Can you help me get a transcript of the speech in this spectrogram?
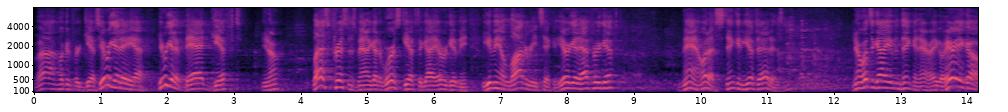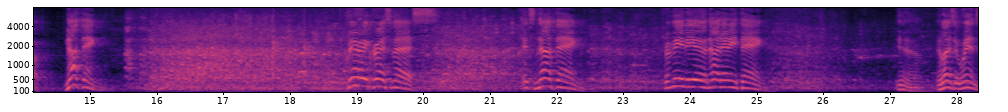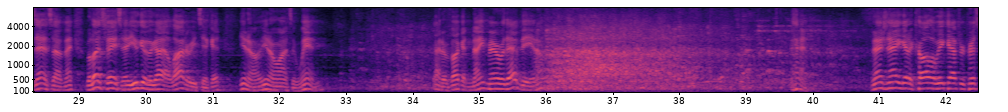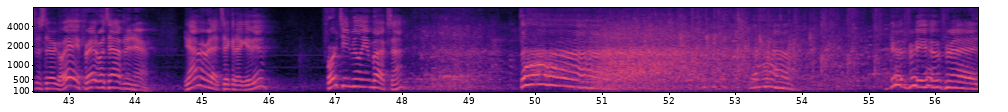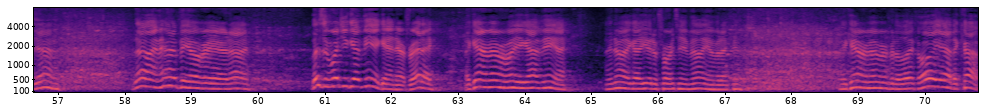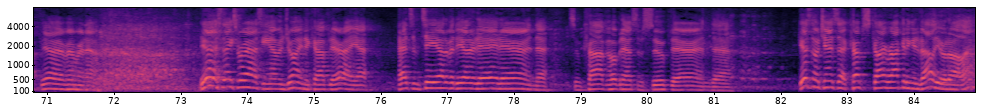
Well, I'm looking for gifts. You ever get a uh, you ever get a bad gift? You know, last Christmas, man, I got the worst gift a guy ever gave me. You give me a lottery ticket. You ever get that for a gift? Man, what a stinking gift that is. You know, what's a guy even thinking there? I go, here you go. Nothing. Merry Christmas. It's nothing. From me to you, not anything. You know, unless it wins, then it's something. But let's face it, you give a guy a lottery ticket, you know, you don't want to win. What kind of fucking nightmare would that be, you know? Man. Imagine now you get a call a week after Christmas there, go, hey, Fred, what's happening there? Yeah, I remember that ticket I gave you. 14 million bucks, huh? Ah! Ah. Good for you, Fred. Yeah. Now I'm happy over here. Now, listen, what'd you get me again there, Fred? I, I can't remember what you got me. I, I know I got you to 14 million, but I can't. I can't remember for the life. Oh yeah, the cup. Yeah, I remember now. Yes, thanks for asking. I'm enjoying the cup there. I uh, had some tea out of it the other day there, and uh, some coffee. I'm hoping to have some soup there, and. Uh, Guess no chance that cup's skyrocketing in value at all, huh?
